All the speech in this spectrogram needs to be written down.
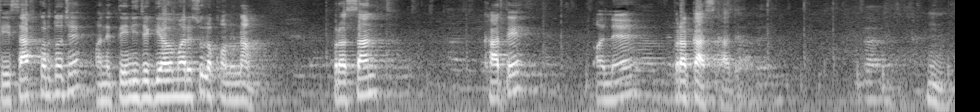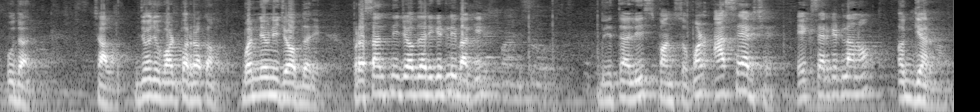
તે સાફ કરતો છે અને તેની જગ્યાએ મારે શું લખવાનું? નામ. પ્રશાંત ખાતે અને પ્રકાશ ખાતે. હમ, ઉધાર. ચાલો, જોજો બોર્ડ પર રકમ. બંનેની જવાબદારી. પ્રશાંતની જવાબદારી કેટલી બાકી? બેતાલીસ, પાંચસો. પણ આ શેર છે. એક શેર કેટલાનો? અગિયારનો.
